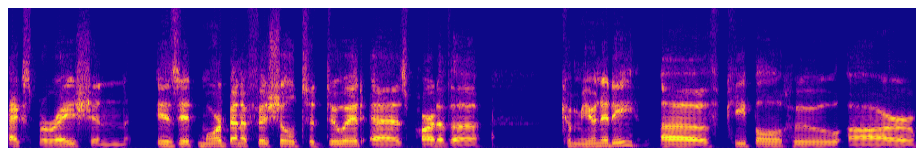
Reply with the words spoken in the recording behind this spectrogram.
exploration is it more beneficial to do it as part of a community of people who are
